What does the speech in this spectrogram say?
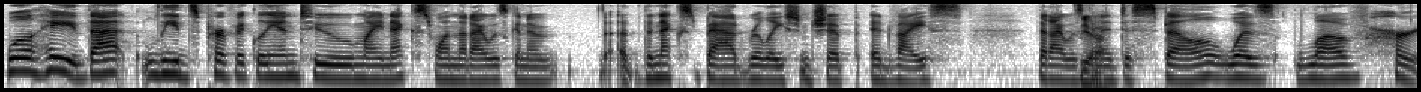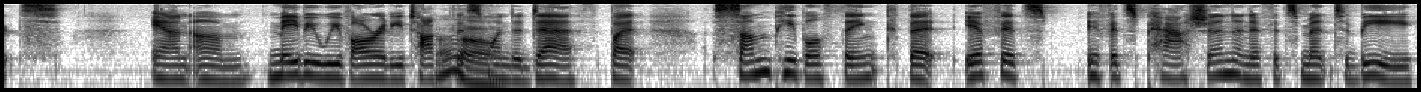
Well, hey, that leads perfectly into my next one that I was going to, the next bad relationship advice that I was Yeah. going to dispel was love hurts. And um, maybe we've already talked this Oh. one to death, but some people think that if it's if it's passion and if it's meant to be,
